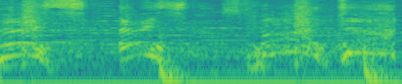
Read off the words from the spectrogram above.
This is Sparta!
